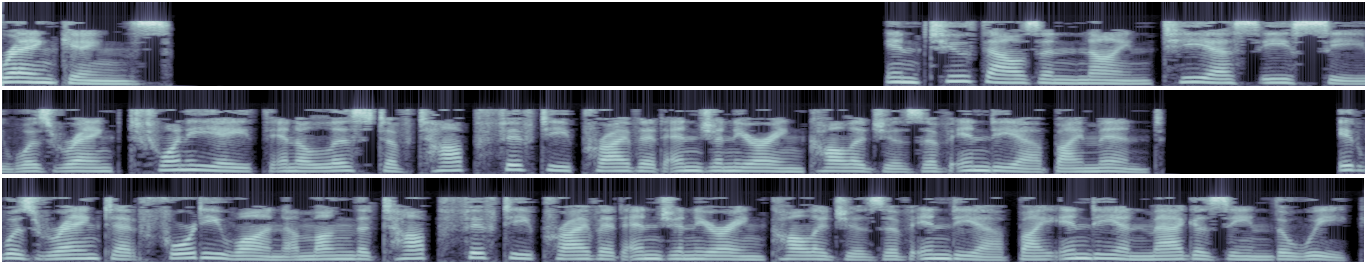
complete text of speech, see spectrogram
Rankings. In 2009 TSEC was ranked 28th in a list of top 50 private engineering colleges of India by Mint. It was ranked at 41 among the top 50 private engineering colleges of India by Indian magazine The Week.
